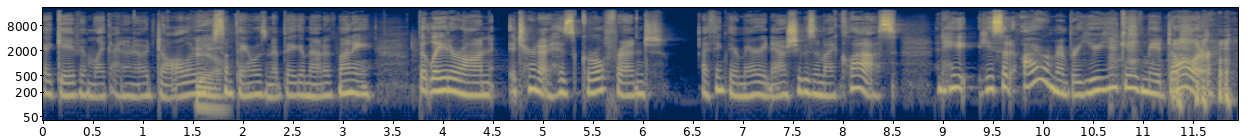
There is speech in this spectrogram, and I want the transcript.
I gave him like, I don't know, a dollar Yeah. or something. It wasn't a big amount of money. But later on, it turned out his girlfriend, I think they're married now, she was in my class. And he, he said, I remember you. You gave me a dollar.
